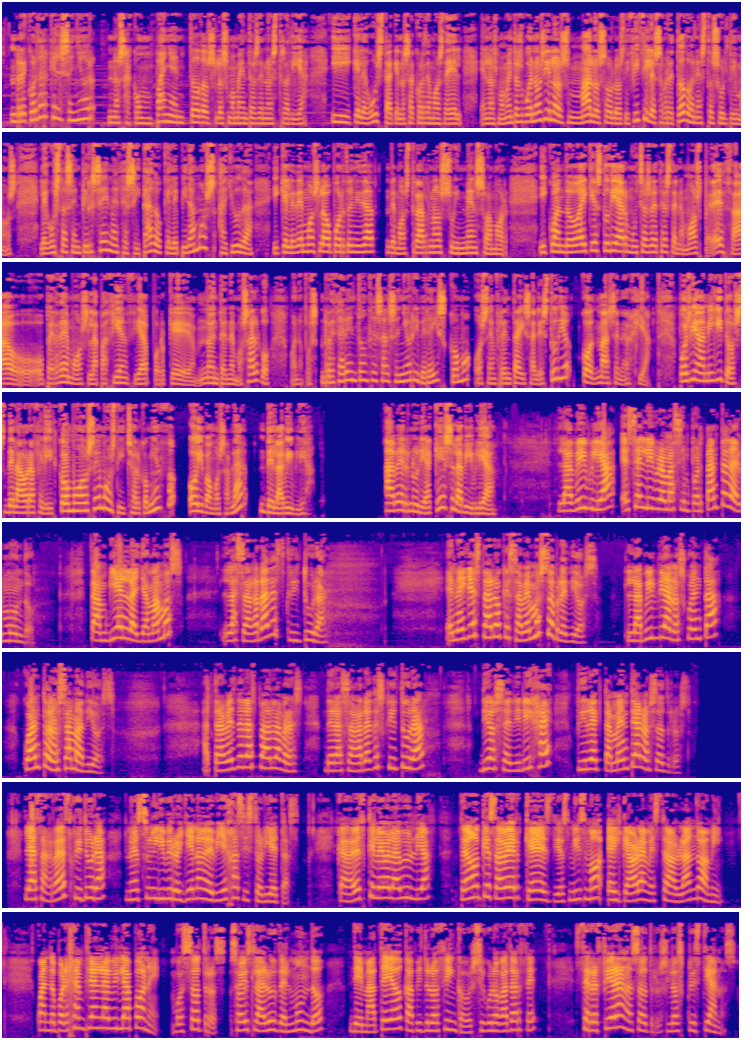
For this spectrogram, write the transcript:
Recordar que el Señor nos acompaña en todos los momentos de nuestro día y que le gusta que nos acordemos de Él, en los momentos buenos y en los malos o los difíciles, sobre todo en estos últimos. Le gusta sentirse necesitado, que le pidamos ayuda y que le demos la oportunidad de mostrarnos su inmenso amor. Y cuando hay que estudiar, muchas veces tenemos pereza o, o perdemos la paciencia porque no entendemos. Bueno, pues rezaré entonces al Señor y veréis cómo os enfrentáis al estudio con más energía. Pues bien, amiguitos de la hora feliz, como os hemos dicho al comienzo, hoy vamos a hablar de la Biblia. A ver, Nuria, ¿qué es la Biblia? La Biblia es el libro más importante del mundo. También la llamamos la Sagrada Escritura. En ella está lo que sabemos sobre Dios. La Biblia nos cuenta cuánto nos ama Dios. A través de las palabras de la Sagrada Escritura, Dios se dirige directamente a nosotros. La Sagrada Escritura no es un libro lleno de viejas historietas. Cada vez que leo la Biblia, tengo que saber que es Dios mismo el que ahora me está hablando a mí. Cuando, por ejemplo, en la Biblia pone, vosotros sois la luz del mundo, de Mateo capítulo 5 versículo 14, se refiere a nosotros, los cristianos.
